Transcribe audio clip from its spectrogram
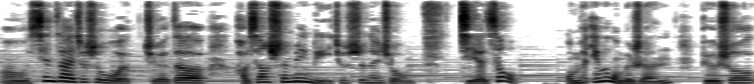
嗯，现在就是我觉得好像生命里就是那种节奏，我们因为我们人，比如说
